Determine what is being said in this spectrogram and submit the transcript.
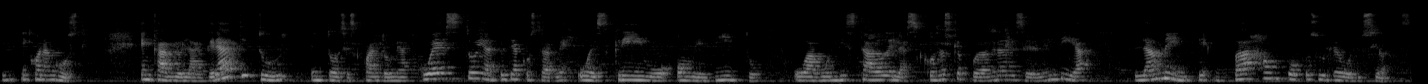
¿Sí? Y con angustia. En cambio, la gratitud, entonces cuando me acuesto y antes de acostarme o escribo o medito o hago un listado de las cosas que puedo agradecer en el día, la mente baja un poco sus revoluciones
